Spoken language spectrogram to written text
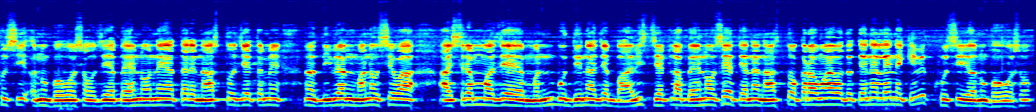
ખુશી અનુભવો છો? જે બહેનોને અત્યારે નાસ્તો જે તમે દિવ્યાંગ માનવ સેવા આશ્રમમાં જે મનબુદ્ધિના જે બાવીસ જેટલા બહેનો છે તેને નાસ્તો કરવામાં આવ્યો તો તેને લઈને કેવી ખુશી અનુભવો છો?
